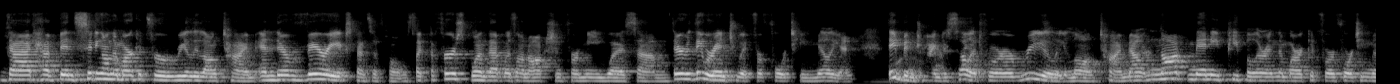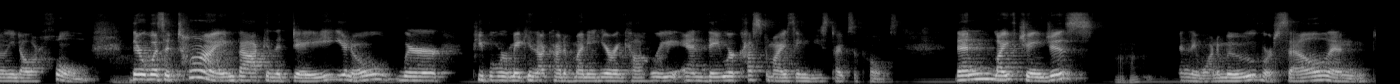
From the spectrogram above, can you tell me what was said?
that have been sitting on the market for a really long time and they're very expensive homes. Like the first one that was on auction for me was um, they were into it for 14 million. They've been trying to sell it for a really long time. Now not many people are in the market for a 14 million dollar home. There was a time back in the day you know where people were making that kind of money here in calgary and they were customizing these types of homes. Then life changes mm-hmm. and they want to move or sell and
